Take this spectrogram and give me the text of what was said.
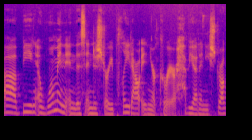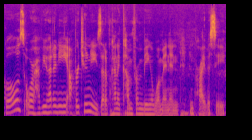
uh, being a woman in this industry played out in your career? Have you had any struggles or have you had any opportunities that have kind of come from being a woman in, in privacy?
